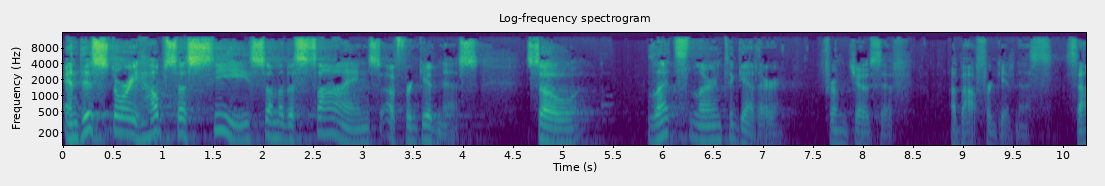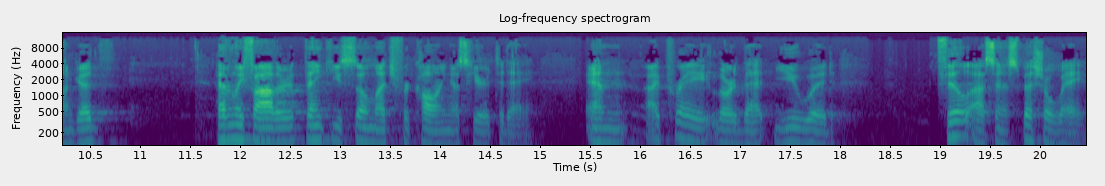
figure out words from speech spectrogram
And this story helps us see some of the signs of forgiveness. So let's learn together from Joseph about forgiveness. Sound good? Heavenly Father, thank you so much for calling us here today. And I pray, Lord, that you would fill us in a special way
